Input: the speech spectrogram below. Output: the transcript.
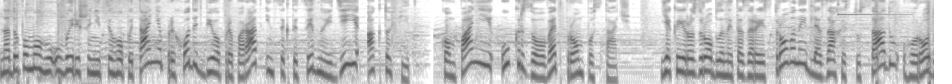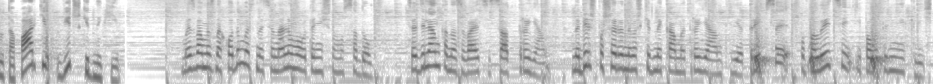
На допомогу у вирішенні цього питання приходить біопрепарат інсектицидної дії Актофіт компанії Укрзоовет-Промпостач, який розроблений та зареєстрований для захисту саду, городу та парків від шкідників. Ми з вами знаходимося в Національному ботанічному саду. Ця ділянка називається сад троянд. Найбільш поширеними шкідниками троянд є трипси, попелиці і павутинні кліщ.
